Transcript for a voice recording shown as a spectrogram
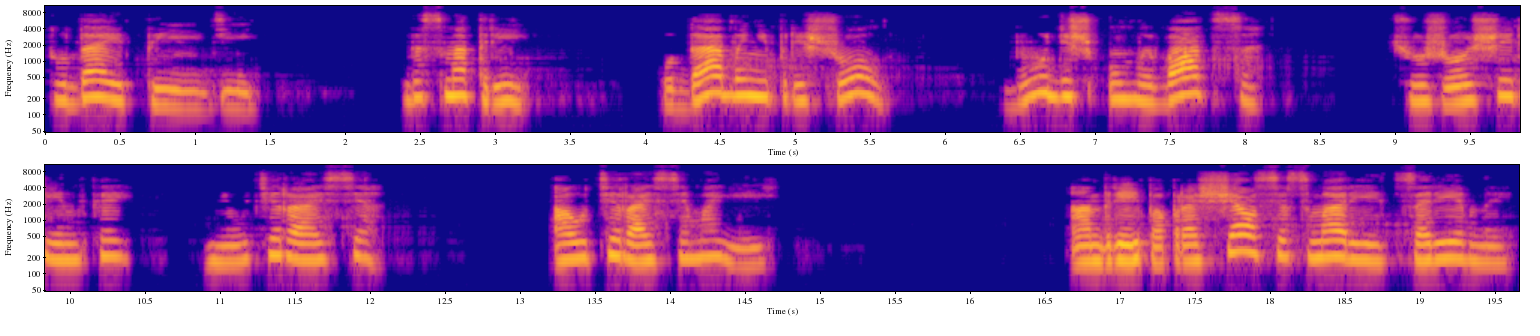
туда и ты иди. Да смотри, куда бы ни пришел, будешь умываться, чужой ширинкой не утирайся, а утирайся моей. Андрей попрощался с Марией царевной,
